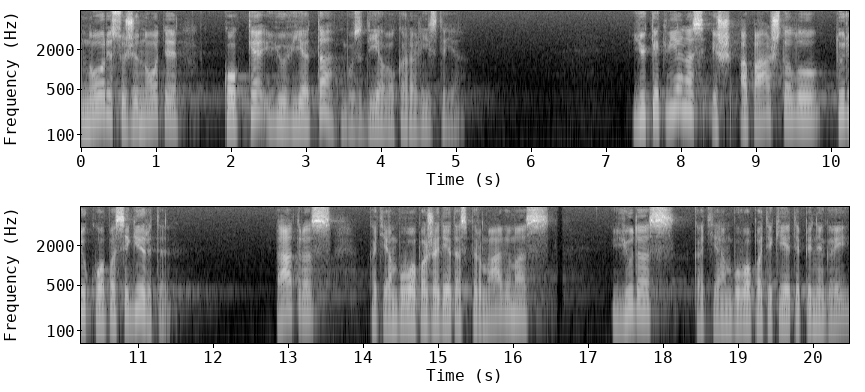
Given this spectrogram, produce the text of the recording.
nori sužinoti, kokia jų vieta bus Dievo karalystėje. Juk kiekvienas iš apaštalų turi kuo pasigirti. Petras, kad jam buvo pažadėtas pirmavimas, Judas, kad jam buvo patikėti pinigai,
